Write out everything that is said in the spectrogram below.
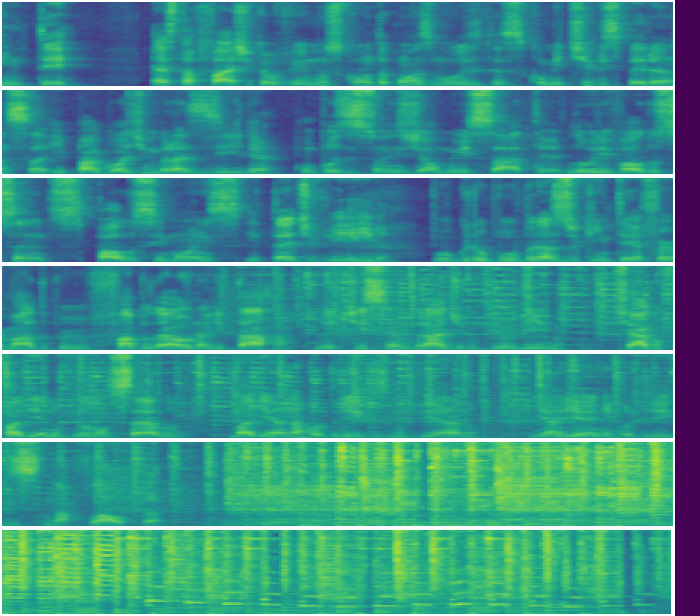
Esta faixa que ouvimos conta com as músicas Comitiva Esperança e Pagode em Brasília, composições de Almir Sater, Lourival dos Santos, Paulo Simões e Ted Vieira. O grupo Brasil é formado por Fábio Leal na guitarra, Letícia Andrade no violino, Thiago Faria no violoncelo, Mariana Rodrigues no piano e Ariane Rodrigues na flauta.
